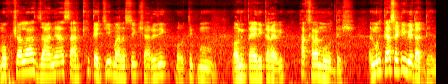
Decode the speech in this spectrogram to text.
मोक्षाला जाण्यासारखी त्याची मानसिक शारीरिक भौतिक भावनिक तयारी करावी हा खरा मूळ उद्देश. आणि मग त्यासाठी वेदाध्ययन.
